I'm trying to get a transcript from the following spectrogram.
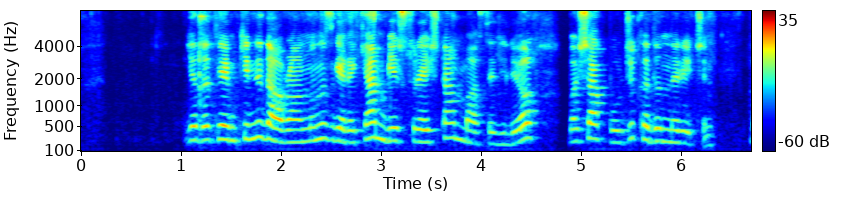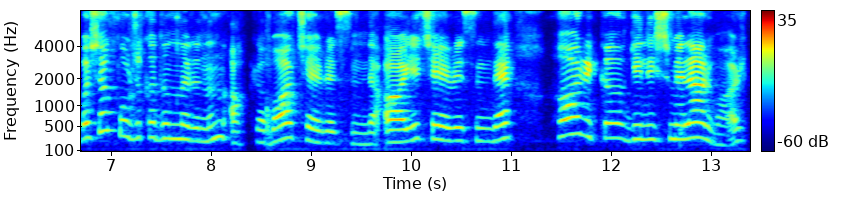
Ya da temkinli davranmanız gereken bir süreçten bahsediliyor Başak Burcu kadınları için. Başak Burcu kadınlarının akraba çevresinde, aile çevresinde harika gelişmeler var.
